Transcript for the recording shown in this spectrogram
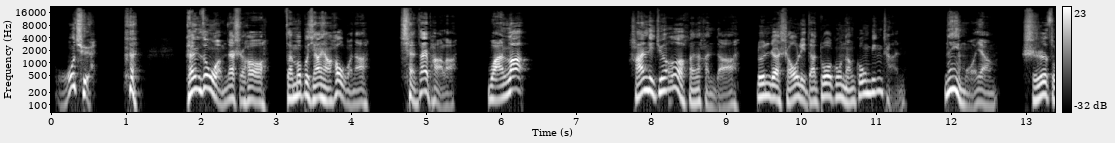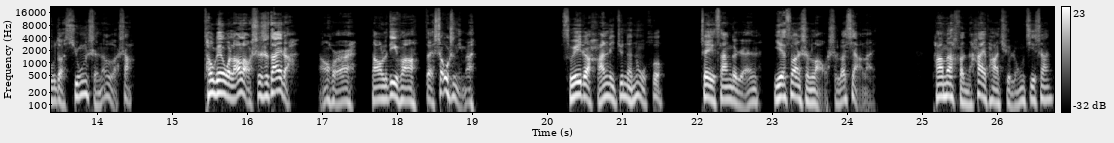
不去，哼！跟踪我们的时候怎么不想想后果呢？现在怕了，晚了。韩立军恶狠狠地抡着手里的多功能工兵铲。那模样十足的凶神恶煞，都给我老老实实待着，等会儿到了地方再收拾你们。随着韩立军的怒喝，这三个人也算是老实了下来。他们很害怕去龙脊山，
